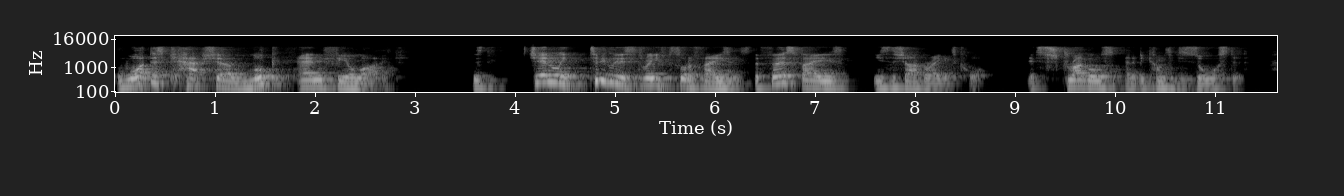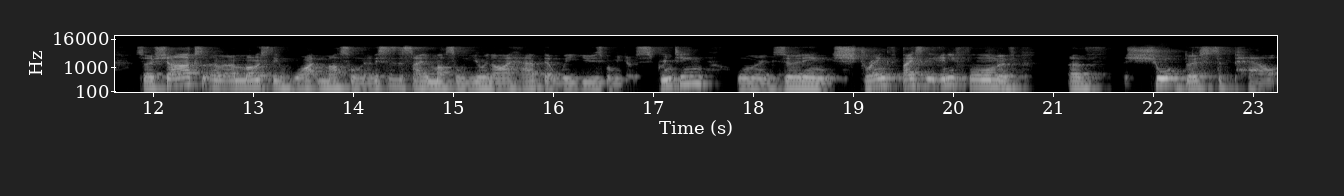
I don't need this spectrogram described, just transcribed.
what does capture look and feel like? There's generally, typically, there's three sort of phases. The first phase is the shark ray gets caught. It struggles and it becomes exhausted. So sharks are mostly white muscle. Now, this is the same muscle you and I have that we use when we go sprinting or we're exerting strength, basically any form of, of short bursts of power.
